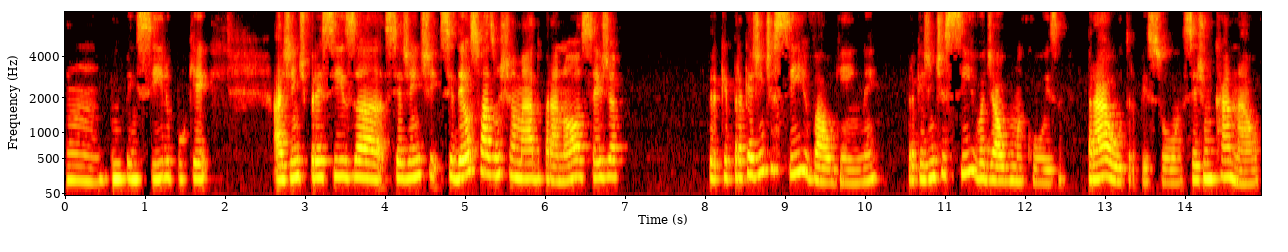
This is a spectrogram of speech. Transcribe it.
um empecilho, porque a gente precisa, se a gente, se Deus faz um chamado para nós, seja para que, que a gente sirva alguém, né? Para que a gente sirva de alguma coisa para outra pessoa, seja um canal.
